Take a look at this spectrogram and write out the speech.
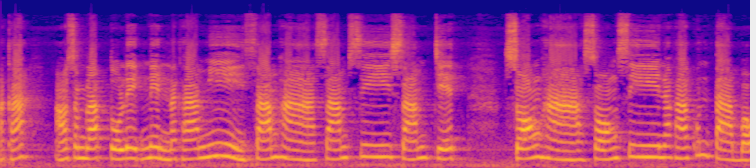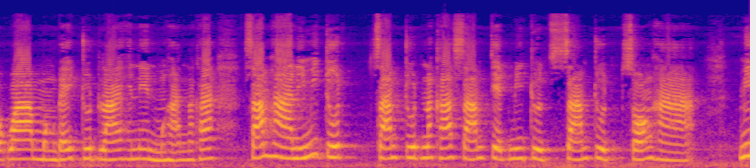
นะคะ เอาสำหรับตัวเลขเน้นนะคะ มีสามหาสามสี่สามเจ็ดสองหาสองสี่นะคะ คุณตาบอกว่ามองได้จุดร้ายให้เน้นมองหันนะคะสามหานี้มีจุดสามจุดนะคะสามเจ็ดมีจุดสามจุดสองหา มี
